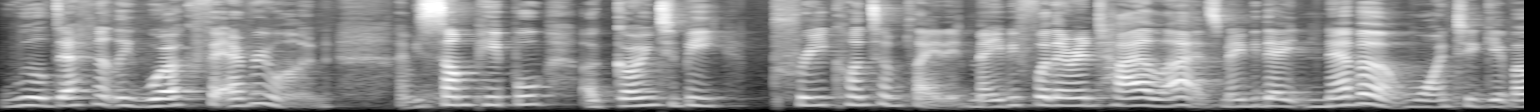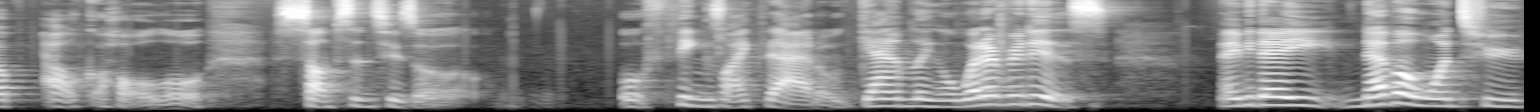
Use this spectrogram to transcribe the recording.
will definitely work for everyone. I mean, some people are going to be pre contemplated, maybe for their entire lives. Maybe they never want to give up alcohol or substances or, or things like that, or gambling or whatever it is. Maybe they never want to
